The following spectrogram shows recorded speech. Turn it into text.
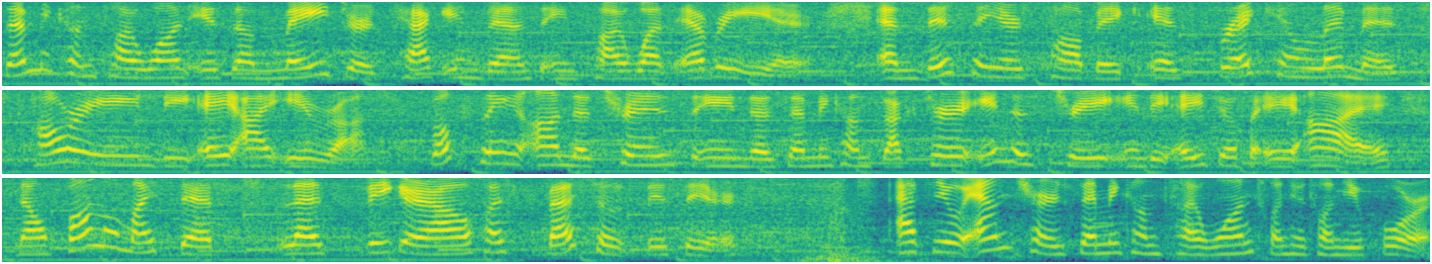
Semicon Taiwan is a major tech event in Taiwan every year. And this year's topic is breaking limits, powering the AI era focusing on the trends in the semiconductor industry in the age of AI. Now follow my steps, let's figure out what's special this year. As you enter Semicon Taiwan 2024,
